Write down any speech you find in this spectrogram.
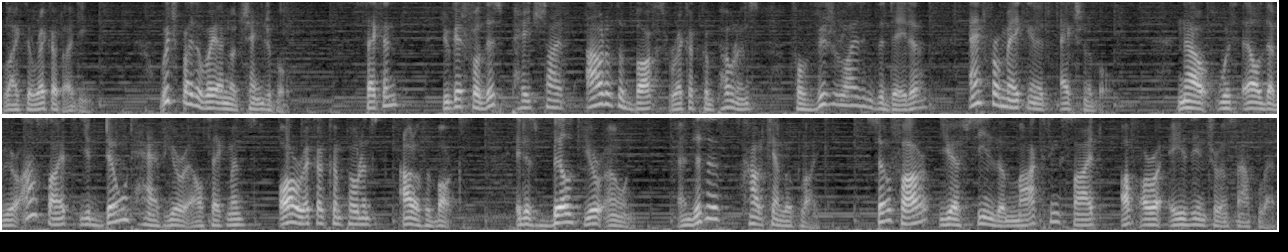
like the record ID, which by the way are not changeable. Second, you get for this page type out-of-the-box record components for visualizing the data and for making it actionable. Now, with LWR sites, you don't have URL segments or record components out of the box. It is built your own. And this is how it can look like. So far, you have seen the marketing side of our AZ Insurance sample app.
